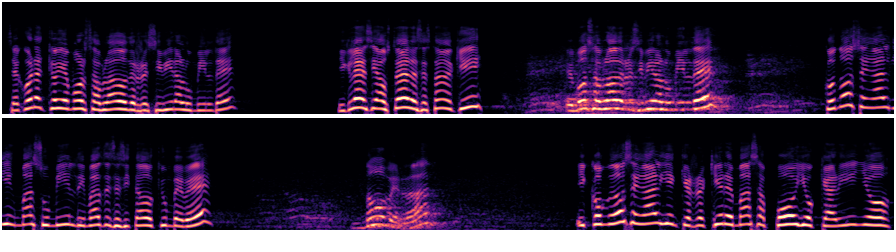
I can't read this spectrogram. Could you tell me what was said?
¿Se acuerdan que hoy hemos hablado de recibir al humilde? Iglesia, ¿ustedes están aquí? ¿Hemos hablado de recibir al humilde? ¿Conocen a alguien más humilde y más necesitado que un bebé? No, ¿verdad? ¿Y conocen a alguien que requiere más apoyo, cariño,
